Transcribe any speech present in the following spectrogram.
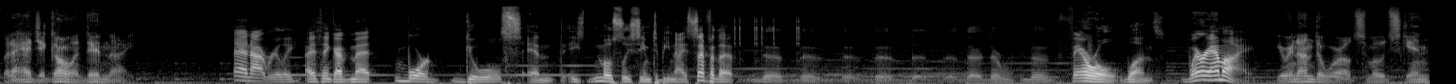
But I had you going, didn't I? Eh, not really. I think I've met more ghouls, and they mostly seem to be nice, except for the the the, the, the the, the, the feral ones. Where am I? You're in Underworld, Smooth Skin.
